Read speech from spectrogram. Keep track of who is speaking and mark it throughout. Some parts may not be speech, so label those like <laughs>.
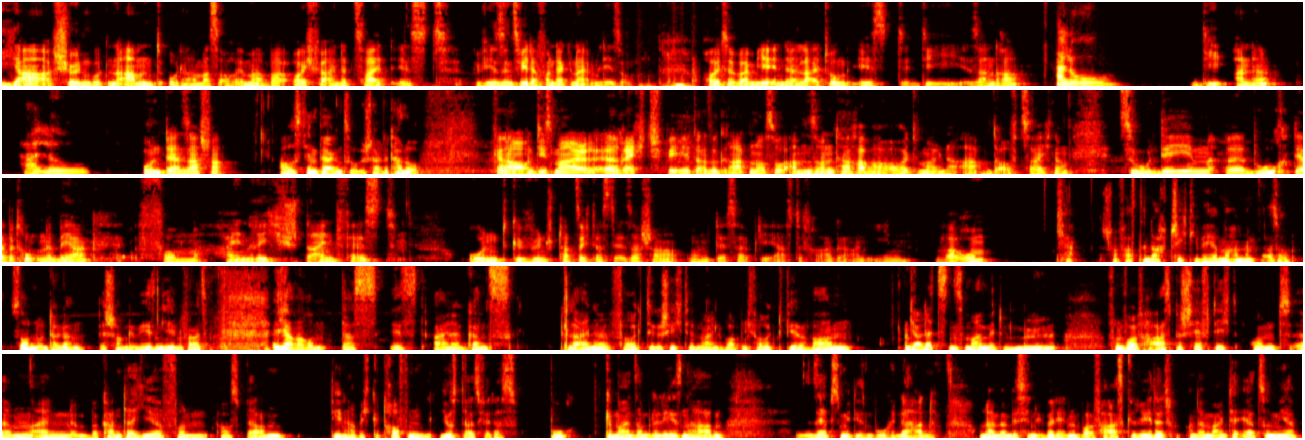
Speaker 1: Ja, schönen guten Abend oder was auch immer bei euch für eine Zeit ist. Wir sind's wieder von der Kneipenlesung. Heute bei mir in der Leitung ist die Sandra.
Speaker 2: Hallo.
Speaker 1: Die Anne.
Speaker 3: Hallo.
Speaker 1: Und der Sascha.
Speaker 4: Aus den Bergen zugeschaltet. Hallo.
Speaker 1: Genau, und diesmal äh, recht spät, also gerade noch so am Sonntag, aber heute mal eine Abendaufzeichnung zu dem äh, Buch Der betrunkene Berg vom Heinrich Steinfest. Und gewünscht hat sich das der Sascha und deshalb die erste Frage an ihn. Warum?
Speaker 4: Tja, schon fast eine Nachtschicht, die wir hier machen. Ne? Also Sonnenuntergang ist schon gewesen jedenfalls. Ja, warum? Das ist eine ganz kleine verrückte Geschichte. Nein, überhaupt nicht verrückt. Wir waren ja letztens mal mit Müll von Wolf Haas beschäftigt und ähm, ein Bekannter hier von aus Bern, den habe ich getroffen, just als wir das Buch gemeinsam gelesen haben, selbst mit diesem Buch in der Hand. Und da haben wir ein bisschen über den Wolf Haas geredet und dann meinte er zu mir,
